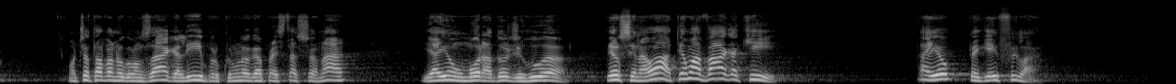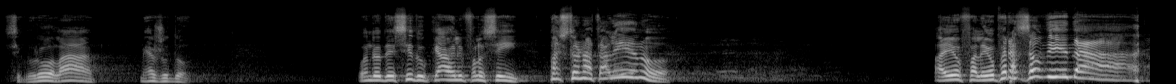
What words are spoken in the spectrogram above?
Ontem eu estava no Gonzaga ali, procurando um lugar para estacionar, e aí um morador de rua deu sinal: ah, tem uma vaga aqui. Aí eu peguei e fui lá. Segurou lá, me ajudou. Quando eu desci do carro, ele falou assim: Pastor Natalino. Aí eu falei: Operação Vida!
